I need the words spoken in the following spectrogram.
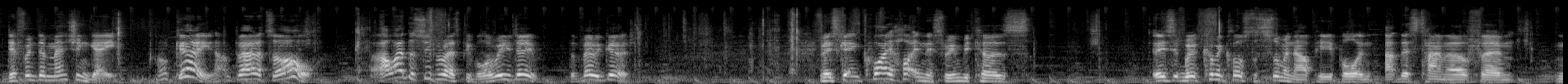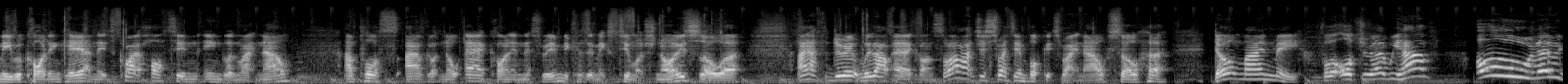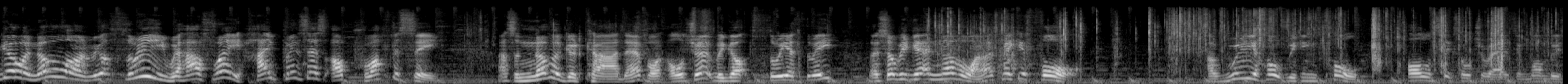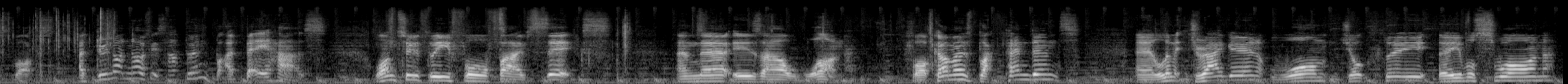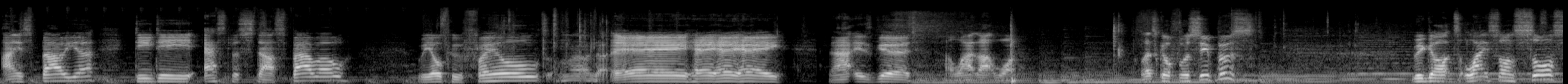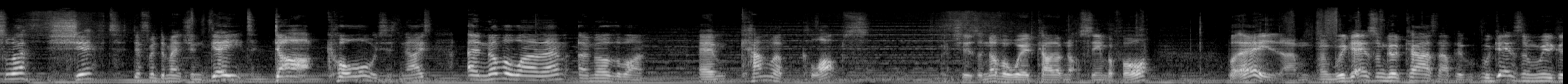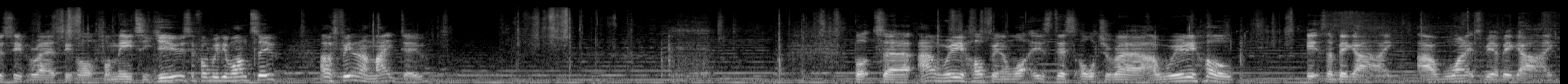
Different Dimension Gate. Okay, not bad at all. I like the Super Rares people, I really do. They're very good. And it's getting quite hot in this room because we're coming close to summer now, people, and at this time of um, me recording here, and it's quite hot in England right now. And plus, I've got no aircon in this room because it makes too much noise, so uh, I have to do it without aircon. So I'm actually sweating buckets right now, so uh, don't mind me. For Ultra Rare, we have... Oh, there we go, another one. We got three. We're halfway. High Priestess of Prophecy. That's another good card there for an Ultra. We got three of three. Let's hope we can get another one. Let's make it four. I really hope we can pull all six Ultra Rares in one booster box. I do not know if it's happened, but I bet it has. One, two, three, four, five, six. And there is our one. Four commons, Black Pendant, uh, Limit Dragon, Warm Joltry, Evil Swan, Ice Barrier, DD Esper Star Sparrow, Ryoku failed. No. Hey, hey, hey, hey. That is good. I like that one. Let's go for supers. We got Lights on Sorcerer, Shift, Different Dimension Gate, Dark Core, which is nice. Another one of them, another one. Um, Camera Clops, which is another weird card I've not seen before. But hey, um, we're getting some good cards now, people. We're getting some really good super rares, people, for me to use if I really want to. I have a feeling I might do. But uh, I'm really hoping on what is this ultra rare. I really hope it's a big eye. I want it to be a big eye.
